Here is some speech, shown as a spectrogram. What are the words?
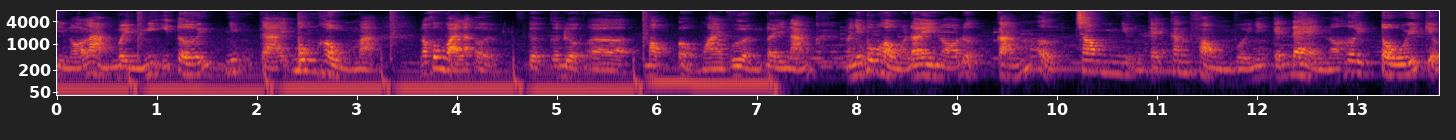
thì nó làm mình nghĩ tới những cái bông hồng mà nó không phải là ở được được uh, mọc ở ngoài vườn đầy nắng mà những bông hồng ở đây nó được cắm ở trong những cái căn phòng với những cái đèn nó hơi tối kiểu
